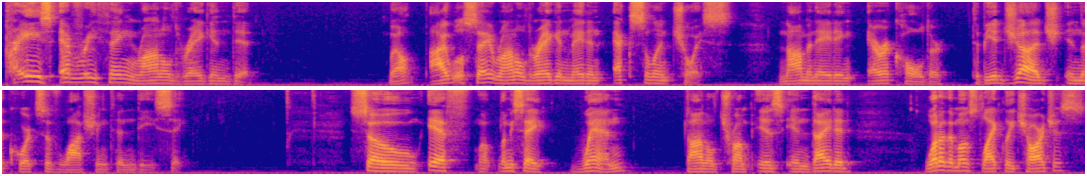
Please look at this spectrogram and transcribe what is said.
praise everything Ronald Reagan did. Well, I will say Ronald Reagan made an excellent choice, nominating Eric Holder to be a judge in the courts of Washington, D.C. So, if, well, let me say when Donald Trump is indicted, what are the most likely charges?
